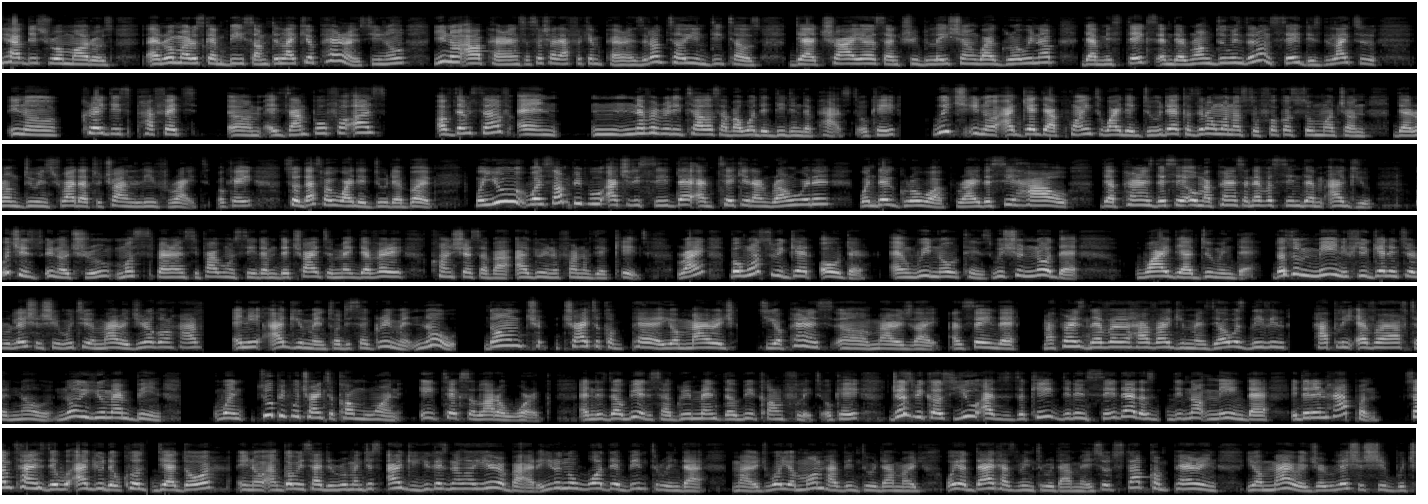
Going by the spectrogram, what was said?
You have these role models and role models can be something like your parents you know? You know our parents especially african parents they don't tell you in details their trials and tribulation while growing up their mistakes and their wrongdoings. They don't say this. They like to you know create this perfect um example for us of themselves and never really tell us about what they did in the past okay which you know i get their point why they do that because they don't want us to focus so much on their wrongdoings rather to try and live right okay? So that's probably why they do that. But when you when some people actually sit there and take it and run with it when they grow up right they see how their parents they say oh my parents i never seen them argue which is you know true. Most parents you probably won't see them. They try to make they're very conscious about arguing in front of their kids right? But once we get older and we know things. We should know that why they are doing that. Doesn't mean if you get into a relationship, into a marriage, you're not gonna have any argument or disagreement. No, don't tr- try to compare your marriage to your parents' uh, marriage. Like I'm saying that my parents never have arguments; they're always living happily ever after. No, no human being when two people trying to come one it takes a lot of work. And there'll be a disagreement there'll be conflict okay? Just because you as the kid didn't see that does, did not mean that it didn't happen. Sometimes they will argue they'll close their door you know and go inside the room and just argue. You guys not gonna hear about it. You don't know what they've been through in that marriage what your mom have been through in that marriage what your dad has been through in that marriage. So stop comparing your marriage your relationship with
